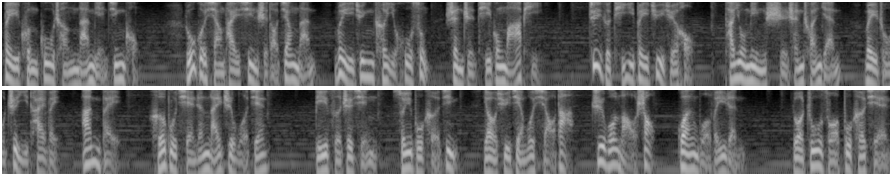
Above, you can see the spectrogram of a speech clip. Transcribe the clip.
被困孤城，难免惊恐。如果想派信使到江南，魏军可以护送，甚至提供马匹。这个提议被拒绝后，他又命使臣传言：“魏主质疑太尉安北，何不遣人来至我间？彼此之情虽不可尽，要须见我小大，知我老少，观我为人。”若诸左不可遣，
